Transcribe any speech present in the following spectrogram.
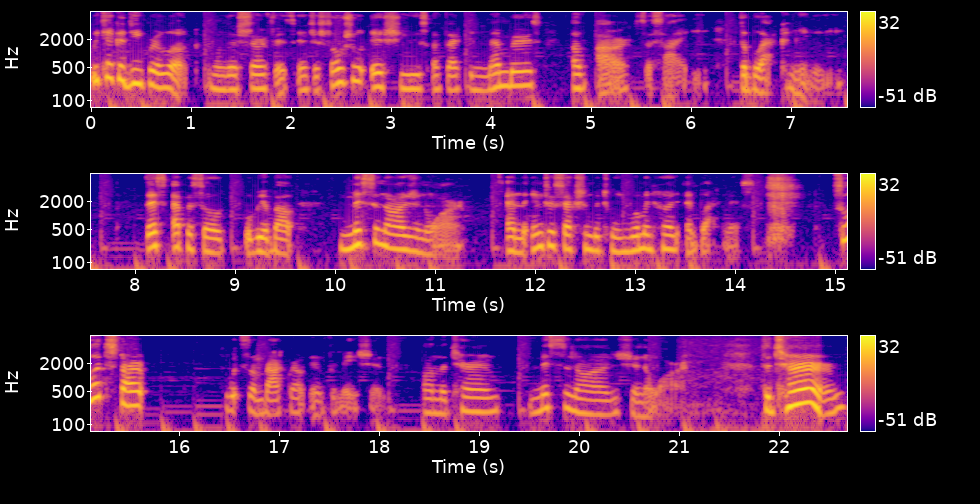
we take a deeper look from the surface into social issues affecting members of our society, the black community. This episode will be about misogynoir and the intersection between womanhood and blackness. So let's start with some background information on the term misogynoir. The term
